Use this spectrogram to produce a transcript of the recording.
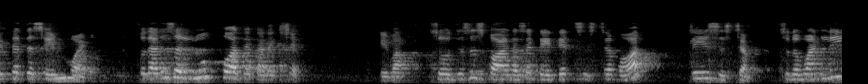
end at the same point so that is a loop for the connection ஓகேவா so this is called as a dated system or tree system so the only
